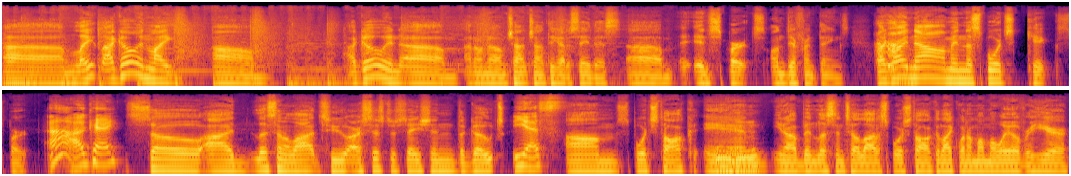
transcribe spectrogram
Um, late. I go in like, um, I go in. Um, I don't know. I'm trying trying to think how to say this. Um, in spurts on different things. Like right now, I'm in the sports kick spurt. Ah, okay. So I listen a lot to our sister station, The Goat. Yes. Um, sports talk, and you know I've been listening to a lot of sports talk. Like when I'm on my way over here,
